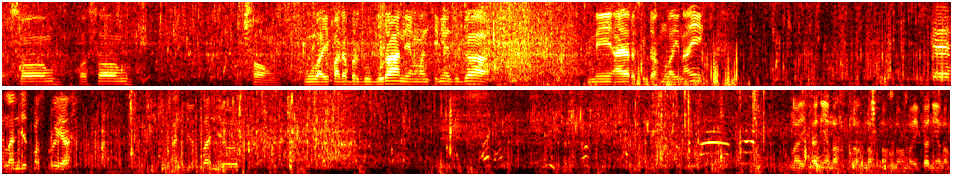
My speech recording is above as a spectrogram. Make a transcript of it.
Kosong kosong kosong. Mulai pada berguguran yang mancingnya juga. Ini air sudah mulai naik lanjut mas bro ya. Lanjut lanjut. Nah ikannya nah nah nah nah, nah, nah ikannya nah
